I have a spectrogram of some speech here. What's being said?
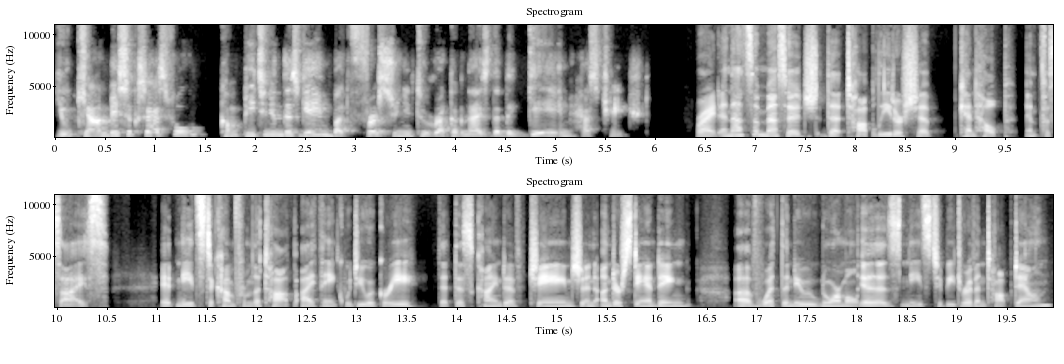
You can be successful competing in this game, but first you need to recognize that the game has changed. Right. And that's a message that top leadership can help emphasize. It needs to come from the top, I think. Would you agree that this kind of change and understanding of what the new normal is needs to be driven top down?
